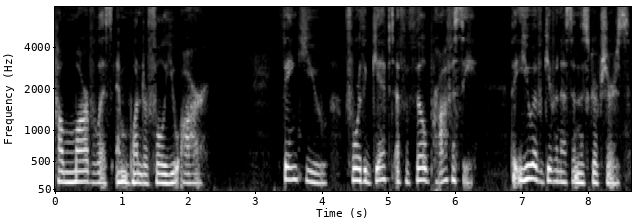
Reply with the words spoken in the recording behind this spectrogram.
how marvelous and wonderful you are. Thank you for the gift of fulfilled prophecy that you have given us in the scriptures.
